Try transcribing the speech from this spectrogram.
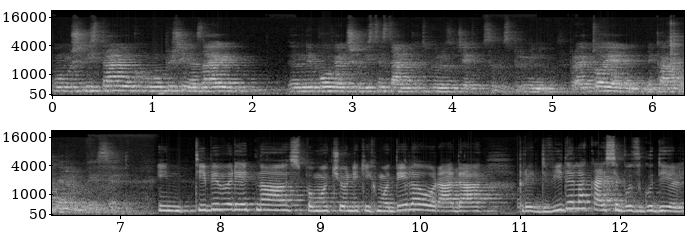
bomo šli stran in ko bomo prišli nazaj, ne bo več v istem stanju, kot je bil na začetku, se bo spremenil. Pravi, to je nekako neravnovesje. In ti bi verjetno s pomočjo nekih modelov rada predvidela, kaj se bo zgodilo,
